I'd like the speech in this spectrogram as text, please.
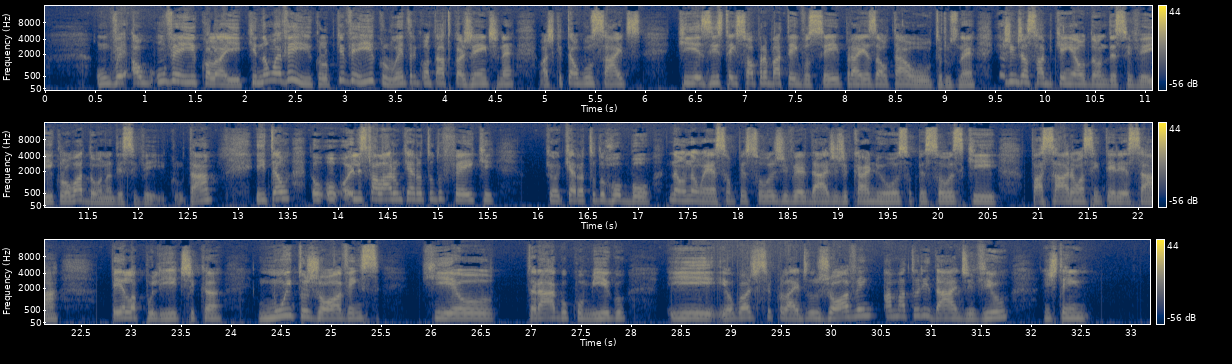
um, ve um veículo aí, que não é veículo, porque veículo entra em contato com a gente, né? Eu acho que tem alguns sites que existem só para bater em você e para exaltar outros, né? E a gente já sabe quem é o dono desse veículo ou a dona desse veículo, tá? Então, o, o, eles falaram que era tudo fake, que, era tudo robô. Não, não é. São pessoas de verdade, de carne e osso, pessoas que passaram a se interessar pela política, muito jovens, que eu trago comigo e eu gosto de circular do jovem à maturidade, viu? A gente tem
